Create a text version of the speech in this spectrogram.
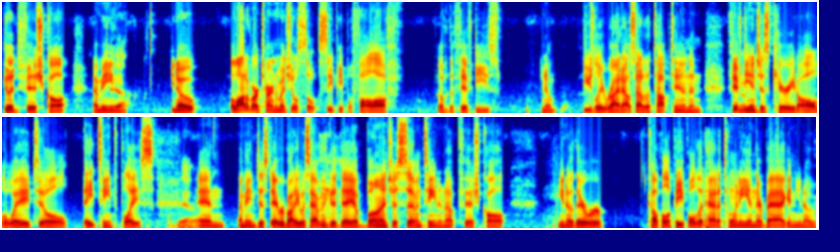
good fish caught. I mean, yeah. you know, a lot of our tournaments, you'll see people fall off of the 50s, you know, usually right outside of the top 10, and 50 mm-hmm. inches carried all the way till 18th place. Yeah. And I mean, just everybody was having a good day. A bunch of 17 and up fish caught. You know, there were a couple of people that had a 20 in their bag and, you know,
